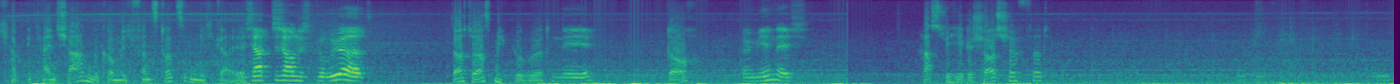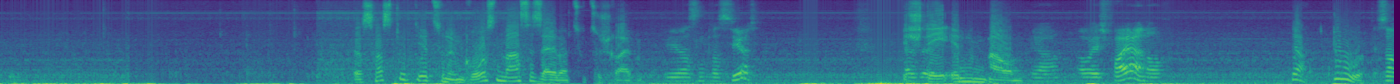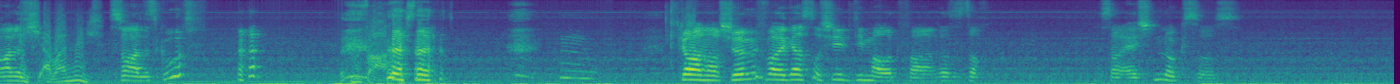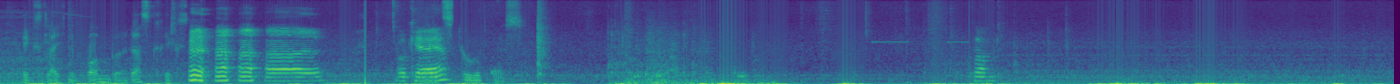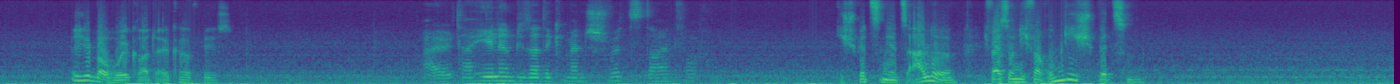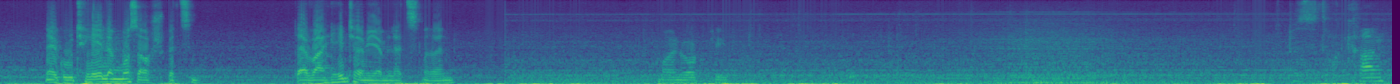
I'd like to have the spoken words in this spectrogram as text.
Ich habe mir keinen Schaden bekommen, ich fand's trotzdem nicht geil. Ich hab dich auch nicht berührt. Doch, du hast mich berührt. Nee, Doch. bei mir nicht. Hast du hier geschortschiftet? Das hast du dir zu einem großen Maße selber zuzuschreiben. Wie, was denn passiert? Ich Also- stehe in einem Baum. Ja, aber ich feier noch. Ja, du. Ist doch alles, Ich aber nicht. ist doch alles gut? Du warst. Ich kann auch noch schön mit Vollgas durch die Maut fahren. Das ist doch, das ist doch echt ein Luxus. kriegst gleich eine Bombe, das kriegst du. okay. Let's do this. Kommt. Ich überhole gerade LKWs. Alter, Helem, dieser dicke Mensch schwitzt einfach. Die schwitzen jetzt alle. Ich weiß auch nicht, warum die schwitzen. Na gut, Hele muss auch schwitzen. Der war hinter mir im letzten Rennen. Mein Rocky. Du bist doch krank.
